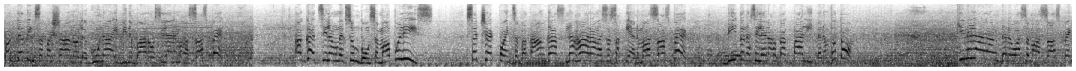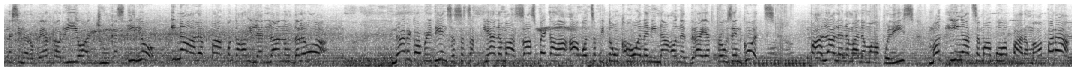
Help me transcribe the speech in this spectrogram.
Pagdating sa Pasiano, Laguna ay binabaraw sila ng mga suspect. Agad silang nagsumbong sa mga pulis. Sa checkpoint sa Batangas, naharang ang sasakyan ng mga suspect. Dito na sila nakapagpalitan ng putok. Kinilala ang dalawa sa mga suspect na sina Roberto Rio at June Castillo. Inaalam pa ang pagkakakilanlan ng dalawa. Na-recover din sa sasakyan ng mga suspect ang aabot sa pitong kahon na ninakaw na dry at frozen goods. Paalala naman ng mga pulis, mag-ingat sa mga pumaparang mga para.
